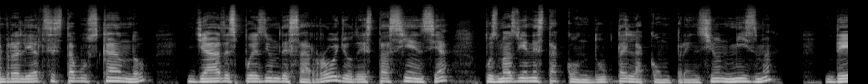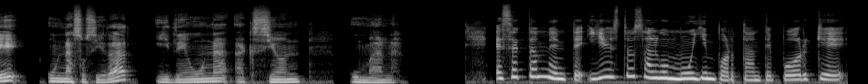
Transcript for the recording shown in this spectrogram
en realidad se está buscando ya después de un desarrollo de esta ciencia, pues más bien esta conducta y la comprensión misma de una sociedad y de una acción humana. Exactamente, y esto es algo muy importante porque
